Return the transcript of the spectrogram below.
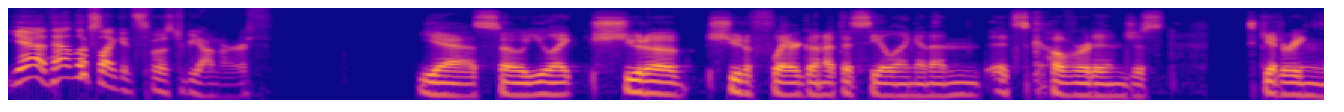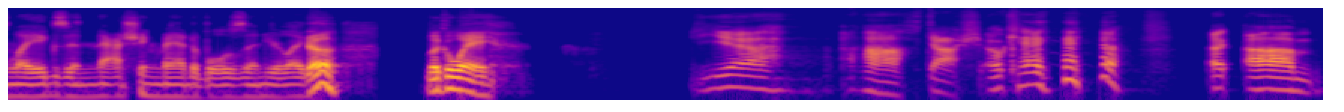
yeah, that looks like it's supposed to be on Earth. Yeah, so you like shoot a shoot a flare gun at the ceiling, and then it's covered in just skittering legs and gnashing mandibles, and you're like, oh, look away. Yeah. Ah, gosh. Okay. Um.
